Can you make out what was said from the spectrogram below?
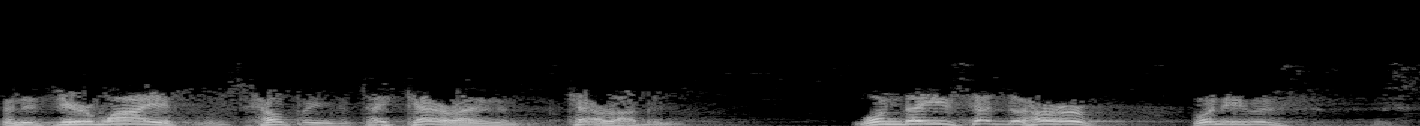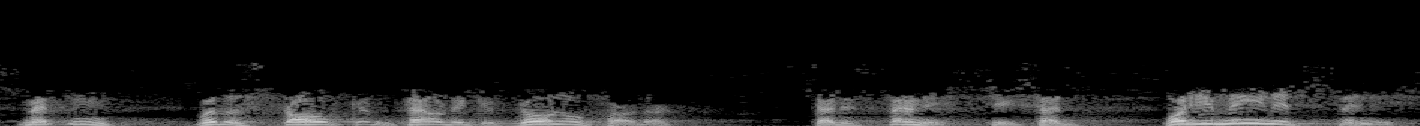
And his dear wife was helping to take care of him. Care of him. One day he said to her, when he was smitten with a stroke and felt he could go no further, said, It's finished. She said, What do you mean it's finished?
